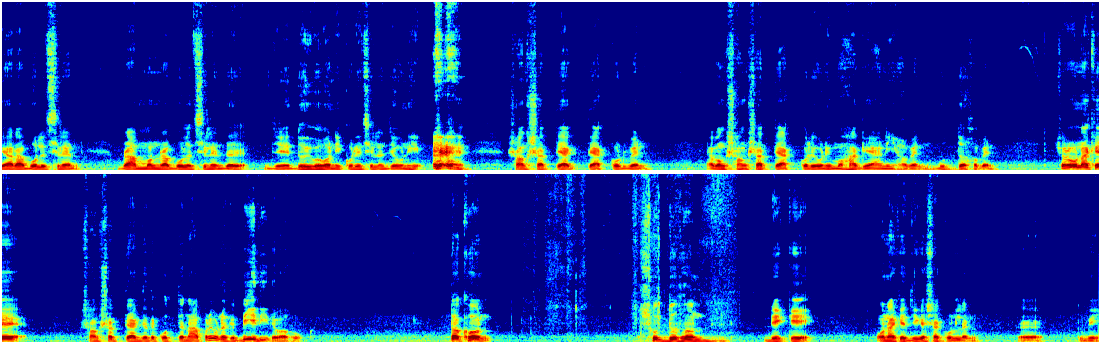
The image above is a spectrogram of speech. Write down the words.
ইয়ারা বলেছিলেন, ব্রাহ্মণরা বলেছিলেন যে যে দৈববাণী করেছিলেন যে উনি সংসার ত্যাগ ত্যাগ করবেন এবং সংসার ত্যাগ করে উনি মহাজ্ঞানী হবেন, বুদ্ধ হবেন। চলো ওনাকে সংসার ত্যাগ যাতে করতে না পারে ওনাকে বিয়ে দিয়ে দেওয়া হোক। তখন শুদ্ধধন ডেকে ওনাকে জিজ্ঞাসা করলেন তুমি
